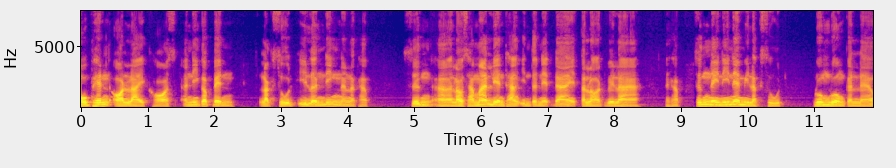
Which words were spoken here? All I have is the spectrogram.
Open Online Course อันนี้ก็เป็นหลักสูตร e-learning นั่นแหละครับ ซึ่งเราสามารถเรียนทางอินเทอร์เน็ตได้ตลอดเวลานะครับ ซึ่งในนี้เนี่ยมีหลักสูตรรวมๆกันแล้ว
